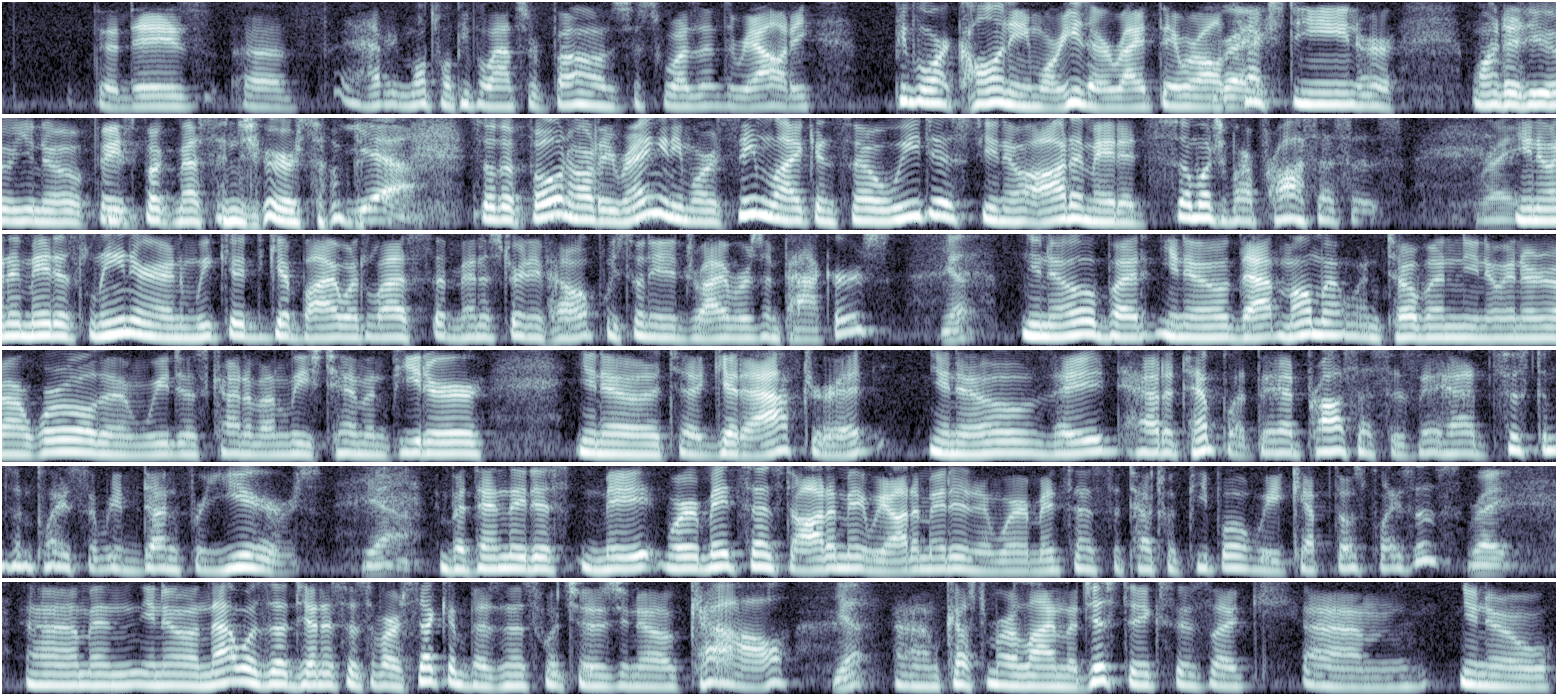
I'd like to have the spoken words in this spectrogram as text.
the days of having multiple people answer phones just wasn't the reality. People weren't calling anymore either, right? They were all Right. texting or wanted to do, you know, Facebook Messenger or something. Yeah. So the phone hardly rang anymore, it seemed like. And so we just, you know, automated so much of our processes. Right. You know, and it made us leaner and we could get by with less administrative help. We still needed drivers and packers Yep. you know but you know that moment when tobin you know entered our world and we just kind of unleashed him and peter you know to get after it you know they had a template they had processes they had systems in place that we'd done for years Yeah. but then they just made where it made sense to automate we automated and where it made sense to touch with people we kept those places Right. um, and you know and that was the genesis of our second business which is you know cal Yep. um, customer aligned logistics is like um, you know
